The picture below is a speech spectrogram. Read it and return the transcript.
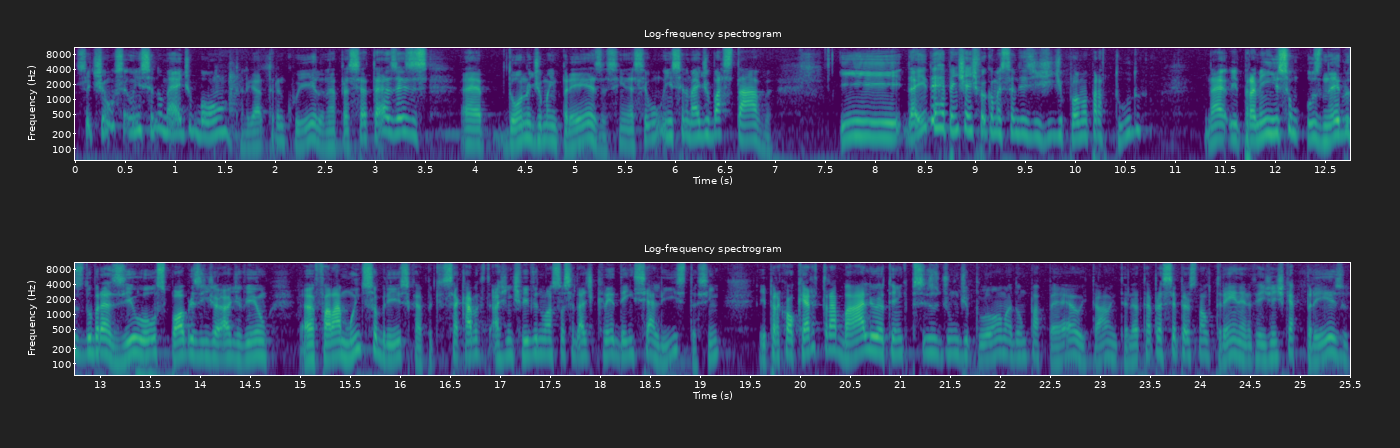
você tinha um, um ensino médio bom, tá ligado? Tranquilo, né? Pra ser até, às vezes, é, dono de uma empresa, assim, né? Um ensino médio bastava. E daí, de repente, a gente foi começando a exigir diploma pra tudo. Né? E para mim isso os negros do Brasil ou os pobres em geral deviam eh, falar muito sobre isso, cara, porque você acaba a gente vive numa sociedade credencialista, assim, e para qualquer trabalho eu tenho que preciso de um diploma, de um papel e tal, entendeu? Até para ser personal trainer, né? tem gente que é preso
